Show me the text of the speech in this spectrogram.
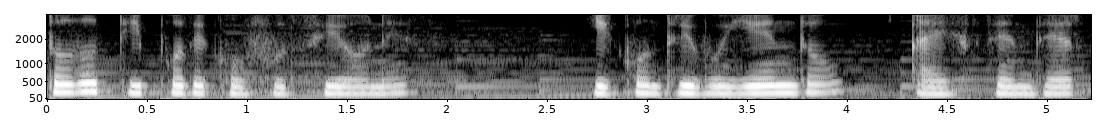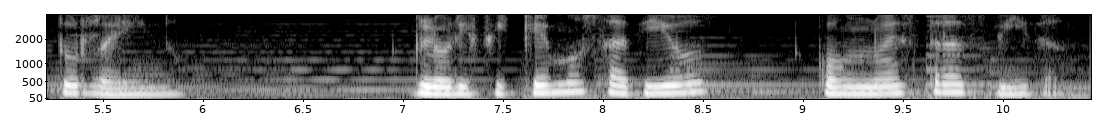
todo tipo de confusiones y contribuyendo a extender tu reino. Glorifiquemos a Dios con nuestras vidas.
